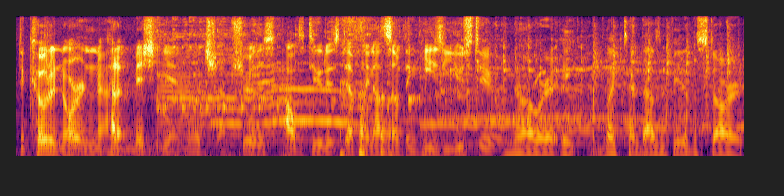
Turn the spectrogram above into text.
Dakota Norton out of Michigan, which I'm sure this altitude is definitely not something he's used to. No, we're at eight, like ten thousand feet at the start.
